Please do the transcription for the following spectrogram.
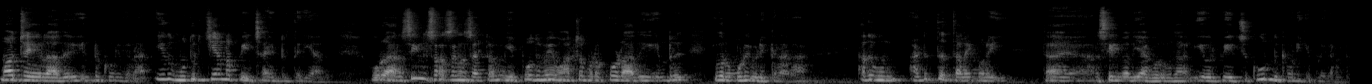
மாற்ற இயலாது என்று கூறுகிறார். இது முதிர்ச்சியான பேச்சா என்று தெரியாது. ஒரு அரசியல் சாசன சட்டம் எப்போதுமே மாற்றப்படக்கூடாது என்று இவர் முடிவெடுக்கிறாரா? அதுவும் அடுத்த தலைமுறை த அரசியல்வாதியாக வருவதால் இவர் பேச்சு கூர்ந்து கவனிக்கப்படுகிறது.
